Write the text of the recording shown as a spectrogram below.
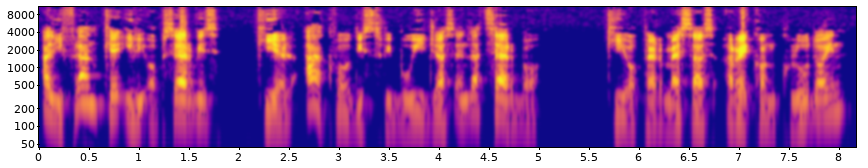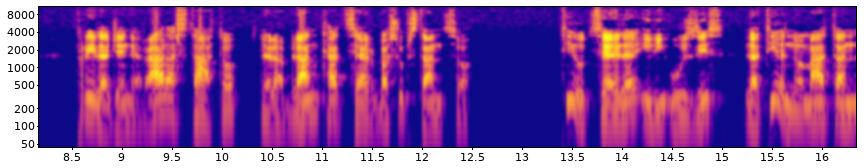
Ali flanque ili observis kiel aquo distribuigas en la cerbo, kio permessas reconcludoin pri la generala stato de la blanca cerba substanzo. Tiu cele ili usis la tiel nomatan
